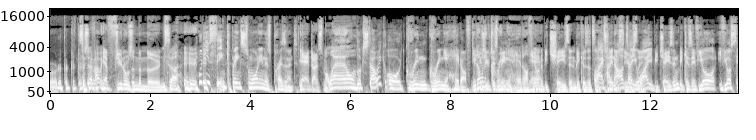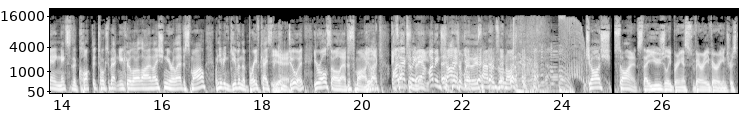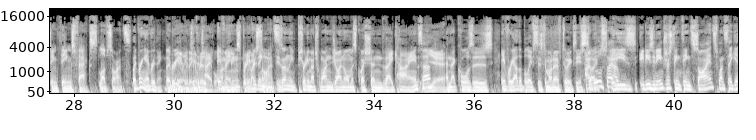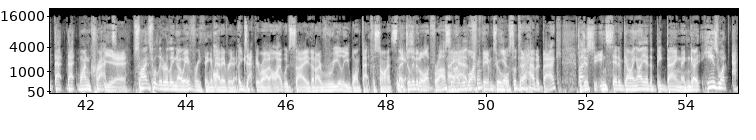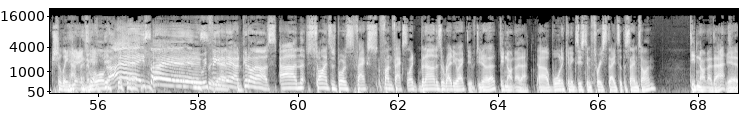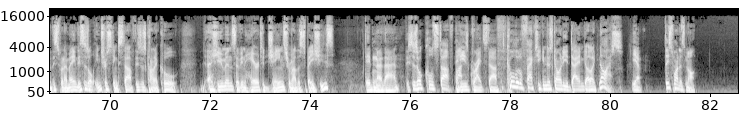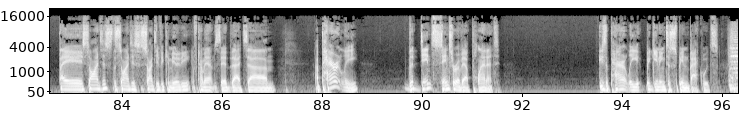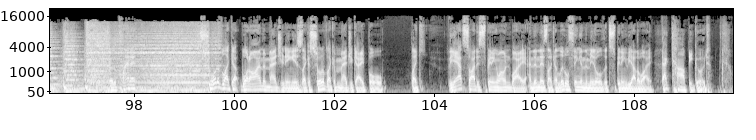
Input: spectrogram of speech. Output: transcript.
So so far we have funerals on the moon. So What do you think being sworn in as president? yeah, don't smile. Well, Look stoic or grin grin your head off? you don't because want you've to just grin been your head off. You don't want to be cheesing because it's Well, like actually, no. I'll tell you why you'd be cheesing because if you're if you're standing next to the clock that talks about nuclear annihilation, you're allowed to smile. When you've been given the briefcase that Yeah. can do it, you're also allowed to smile. You're You're, like, like, I'm actually now I'm in charge of whether this happens or not. Josh, science. They usually bring us very, very interesting things, facts. Love science. They bring everything. They bring really, everything. to the Really, table. I mean, pretty much science. There's only pretty much one ginormous question they can't answer. Yeah. and that causes every other belief system on Earth to exist. I will say it I- is it is an interesting thing. Science, once they get that that one cracked, Yeah. science will literally know everything about I- everything. Exactly right. I would say that I really want that for science. They've Yes. delivered a lot for us, They and I would like them to Yep. also to have it back. But just instead of going, oh yeah, the Big Bang, they can go, here's what actually happened, and we'll all go, hey, science, we figured it out. Good on us. Um, science has brought us facts, fun facts like bananas are radioactive. Do you know that? Did not know that. Uh, water can exist in three states at the same time. Did not know that. Yeah, this is what I mean. This is all interesting stuff. This is kind of cool. Uh, humans have inherited genes from other species. Didn't know that. This is all cool stuff. It is great stuff. It's cool little facts you can just go into your day and go like, nice. Yep. This one is not. They scientists, the scientists, scientific community have come out and said that um, apparently the dense center of our planet is apparently beginning to spin backwards. So the planet, sort of like a, what I'm imagining is like a sort of like a magic eight ball. Like the outside is spinning one way, and then there's like a little thing in the middle that's spinning the other way. That can't be good.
